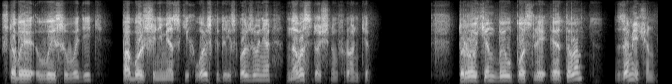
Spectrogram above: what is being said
чтобы высвободить побольше немецких войск для использования на Восточном фронте. Трухин был после этого замечен.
